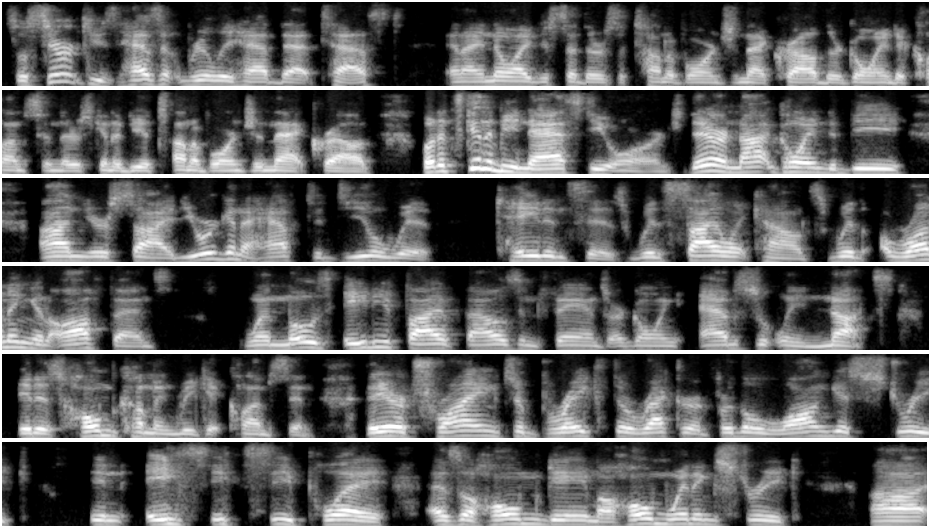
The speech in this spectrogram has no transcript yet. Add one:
So Syracuse hasn't really had that test. And I know I just said there's a ton of orange in that crowd. They're going to Clemson. There's going to be a ton of orange in that crowd, but it's going to be nasty orange. They're not going to be on your side. You are going to have to deal with cadences, with silent counts, with running an offense when those 85,000 fans are going absolutely nuts. It is homecoming week at Clemson. They are trying to break the record for the longest streak in ACC play as a home game, a home winning streak uh,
